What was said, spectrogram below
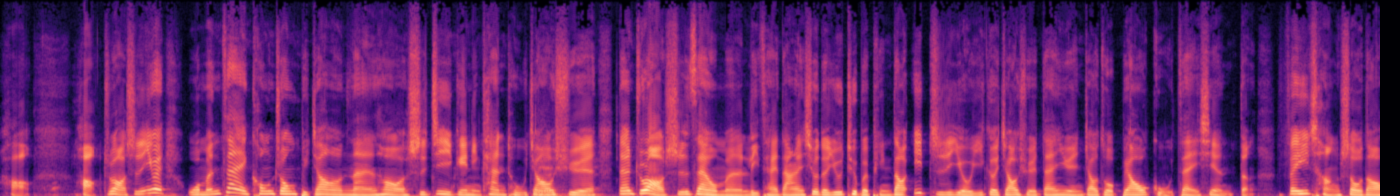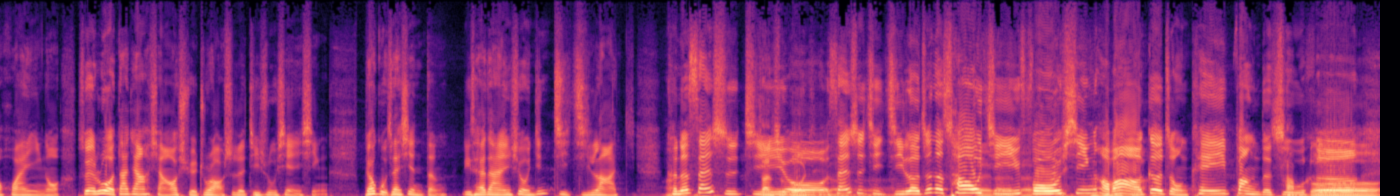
好好，朱老师，因为我们在空中比较难哈，实际给你看图教学。但朱老师在我们理财达人秀的 YouTube 频道一直有一个教学单元，叫做标股在线等，非常受到欢迎哦。所以如果大家想要学朱老师的技术线型，标股在线等，理财达人秀已经几集啦？可能三十集哦，三十几集了，真的超级佛心，好不好？各种 K 棒的组合、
